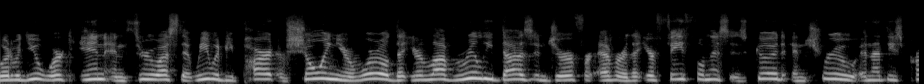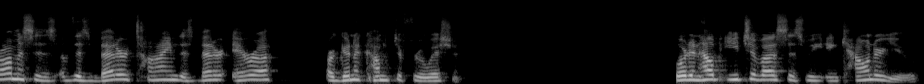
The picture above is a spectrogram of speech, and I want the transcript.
Lord, would you work in and through us that we would be part of showing your world that your love really does endure forever, that your faithfulness is good and true, and that these promises of this better time, this better era, are going to come to fruition. Lord, and help each of us as we encounter you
